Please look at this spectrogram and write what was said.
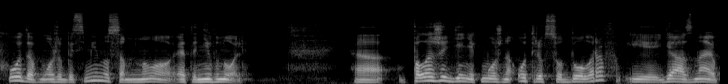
входов, может быть с минусом, но это не в ноль. Э, положить денег можно от 300 долларов, и я знаю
